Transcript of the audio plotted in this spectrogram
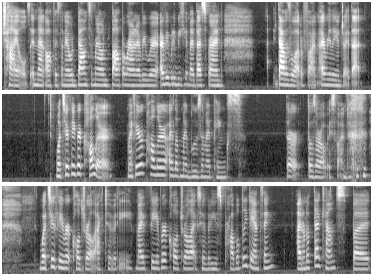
child in that office and I would bounce around, bop around everywhere. Everybody became my best friend. That was a lot of fun. I really enjoyed that. What's your favorite color? My favorite color, I love my blues and my pinks. They're, those are always fun. What's your favorite cultural activity? My favorite cultural activity is probably dancing. I don't know if that counts, but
